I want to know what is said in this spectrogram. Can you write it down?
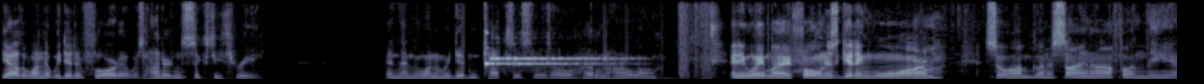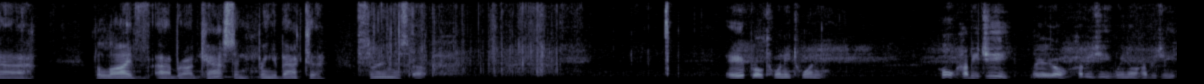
Yeah, the one that we did in Florida was 163. And then the one we did in Texas was, oh, I don't know how long. Anyway, my phone is getting warm, so I'm going to sign off on the, uh, the live uh, broadcast and bring you back to sign this up. April 2020. Oh, Hubby G. There you go, Hubby G. We know Hubby G.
